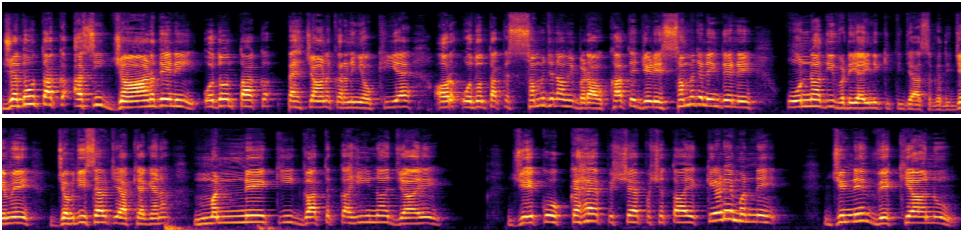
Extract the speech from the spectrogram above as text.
ਜਦੋਂ ਤੱਕ ਅਸੀਂ ਜਾਣਦੇ ਨਹੀਂ, ਉਦੋਂ ਤੱਕ ਪਹਿਚਾਨ ਕਰਨੀ ਔਖੀ ਹੈ ਔਰ ਉਦੋਂ ਤੱਕ ਸਮਝਣਾ ਵੀ ਬੜਾ ਔਖਾ ਤੇ ਜਿਹੜੇ ਸਮਝ ਲੈਂਦੇ ਨੇ ਉਹਨਾਂ ਦੀ ਵਡਿਆਈ ਨਹੀਂ ਕੀਤੀ ਜਾ ਸਕਦੀ। ਜਿਵੇਂ ਜਪਜੀ ਸਾਹਿਬ 'ਚ ਆਖਿਆ ਗਿਆ ਨਾ, ਮੰਨੇ ਕੀ ਗਤ ਕਹੀ ਨਾ ਜਾਏ, ਜੇ ਕੋ ਕਹੇ ਪਿਛੇ ਪਛਤਾਏ ਕਿਹੜੇ ਮੰਨੇ? ਜਿਨੇ ਵੇਖਿਆ ਉਹਨੂੰ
